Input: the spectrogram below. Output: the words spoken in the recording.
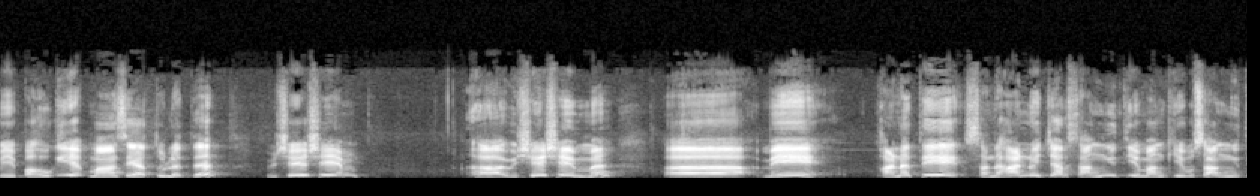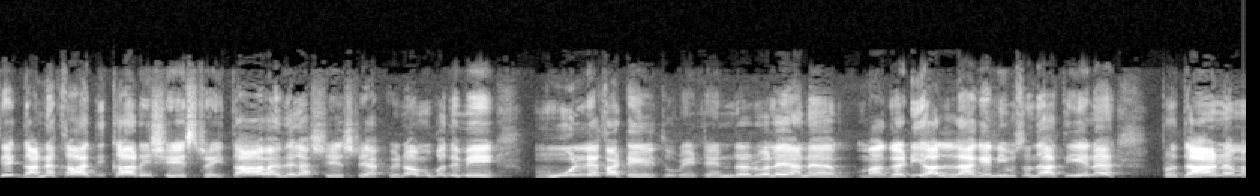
මේ පහුගිය මාසය ඇතුළත විශේෂයෙන් විශේෂයෙන්ම මේ පනතේ සඳහන් වෙච්ච අර සංයුතිය මං කියපු සංයුතිය ඝනකාධිකාරී ශේෂ්ත්‍රය ඉතා වැදගත් ශේෂ්ත්‍රයක් වෙනවා මොකද මේ මූල්‍ය කටයුතු මේ ටෙන්ඩර් වල යන මගඩි අල්ලා ගැනීම සඳහා තියෙන ප්‍රධානම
